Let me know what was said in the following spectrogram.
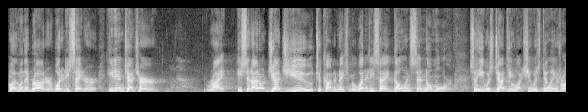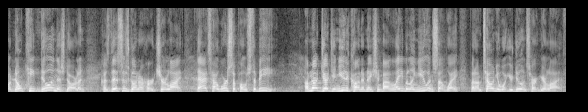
when they brought her, what did he say to her? He didn't judge her. Right? He said, I don't judge you to condemnation. But what did he say? Go and sin no more. So he was judging what she was doing is wrong. Don't keep doing this, darling, because this is going to hurt your life. That's how we're supposed to be. I'm not judging you to condemnation by labeling you in some way, but I'm telling you what you're doing is hurting your life.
